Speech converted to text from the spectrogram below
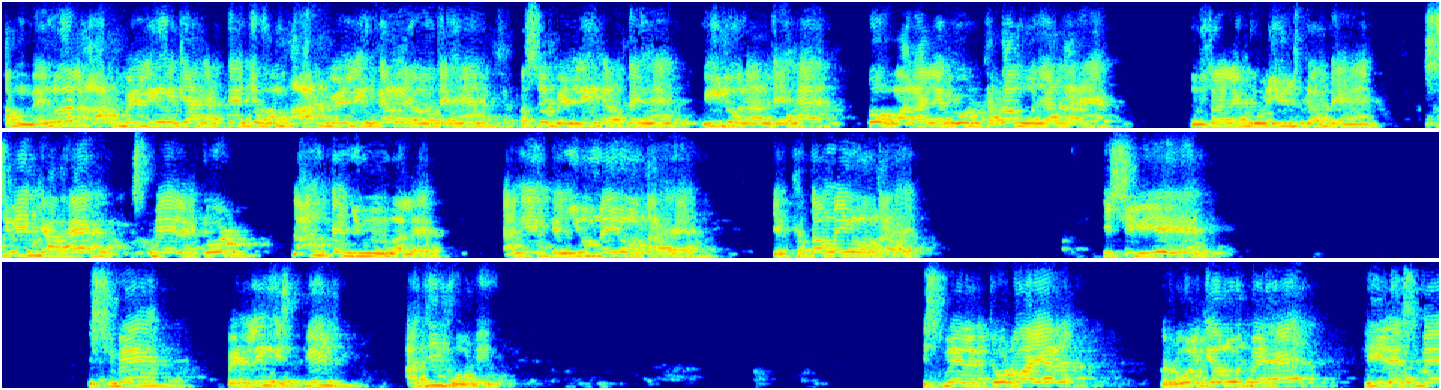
अब मैनुअल आर्क बिल्डिंग में क्या करते हैं? जो हम आर्क बिल्डिंग कर रहे होते हैं, उसमें बिल्डिंग करते हैं बीट बनाते हैं तो हमारा इलेक्ट्रोड खत्म हो जाता है। दूसरा इलेक्ट्रोड यूज़ करते हैं। इसमें क्या है? इसमें इलेक्ट्रोड नॉन कंज्यूमेबल है। यानी कंज्यूम नहीं होता है, ये खत्म नहीं होता है। इसलिए इसमें बिल्डिंग स्पीड अधिक होगी। इसमें इलेक्ट्रोड वायर रोल के रूप में है फिर इसमें,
